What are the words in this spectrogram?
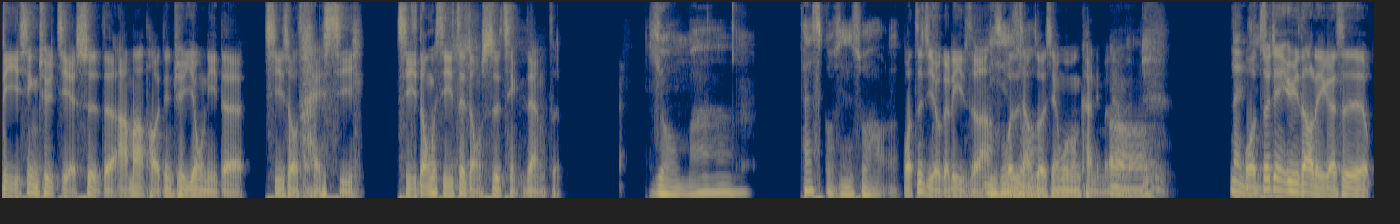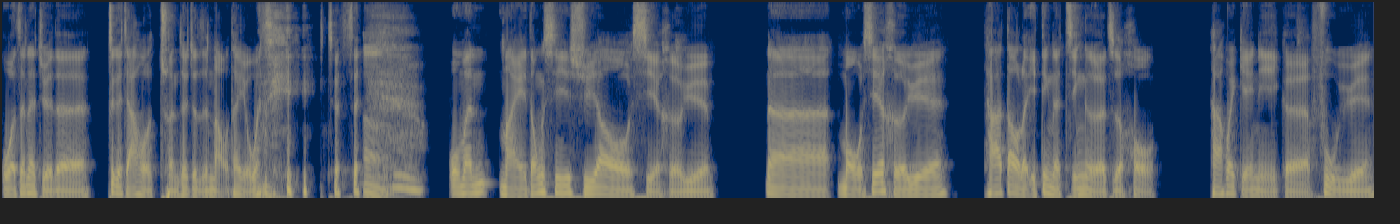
理性去解释的阿嬷跑进去用你的。洗手台洗 洗东西这种事情，这样子有吗？Fasco 先说好了，我自己有个例子啦，我是想说先问问看你们两个。我最近遇到了一个，是我真的觉得这个家伙纯粹就是脑袋有问题，就是我们买东西需要写合约，那某些合约它到了一定的金额之后，他会给你一个附约。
